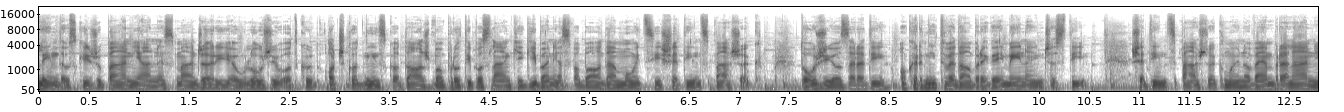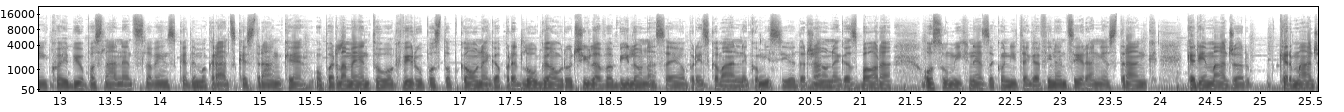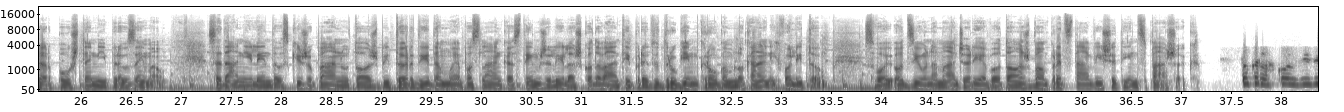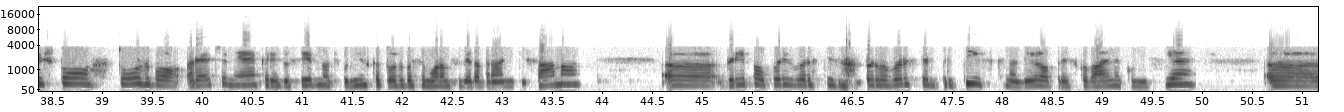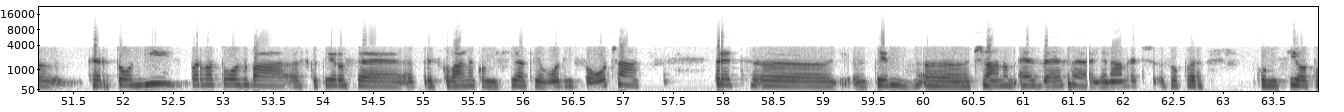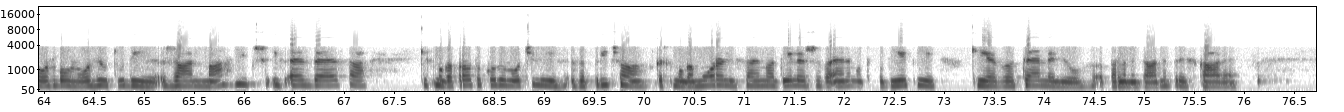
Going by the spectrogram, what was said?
Lendovski župan Janez Mađar je vložil odškodninsko tožbo proti poslanki Gibanja Svoboda Mojci Šetinc Pašek. Tožijo zaradi okrnitve dobrega imena in časti. Šetinc Pašek mu je novembra lani, ko je bil poslanec Slovenske demokratske stranke, v parlamentu v okviru postopkovnega predloga vročila vabilo na sejo preiskovalne komisije državnega zbora o sumih nezakonitega financiranja strank, ker, Mađar, ker Mađar pošte ni prevzemal. Sedanji lendovski župan v tožbi trdi, da mu je poslanka s tem želela škodovati pred drugim krogom lokalnih volitev. Svoj odziv na Mačarjevo tožbo predstavi Šetinc Pašek. To, kar lahko zviziš to tožbo, rečem je, ker je zasebna odškodninska tožba, se moram seveda braniti sama. Uh, gre pa v prvi vrsti za prvovrsten pritisk na delo preiskovalne komisije, uh, ker to ni prva tožba, s katero se preiskovalna komisija, ki jo vodim, sooča. Pred uh, tem uh, članom SDS je namreč zoper komisijo tožbo vložil tudi Žan Mahnič iz SDS-a, ki smo ga prav tako določili za pričo, ker smo ga morali, saj ima delež v enem od podjetij, ki je v temelju parlamentarne preiskave.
